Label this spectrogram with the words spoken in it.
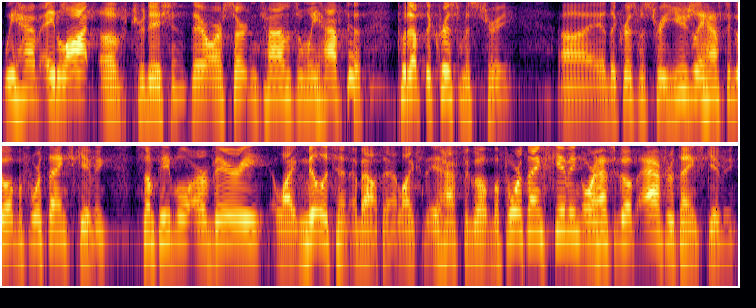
we have a lot of traditions. There are certain times when we have to put up the Christmas tree. Uh, the Christmas tree usually has to go up before Thanksgiving. Some people are very like militant about that. Like it has to go up before Thanksgiving or it has to go up after Thanksgiving.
